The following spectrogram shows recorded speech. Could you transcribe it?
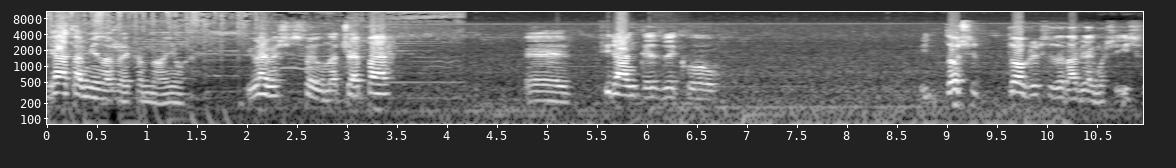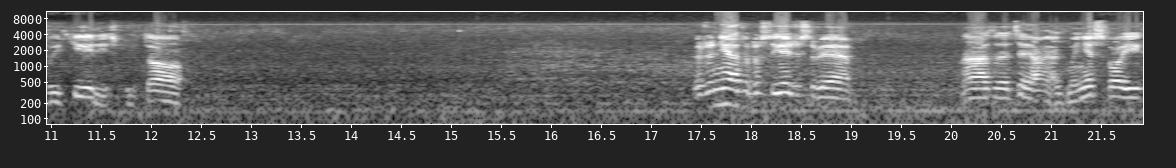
Ja tam nie narzekam na nią. I mam jeszcze swoją naczepę. Yy, firankę zwykłą. I dosyć dobrze się zarabia, jak masz i swój tir, i swój to. Tylko, że nie, ja po prostu jeżdżę sobie na zleceniach jakby nie swoich,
